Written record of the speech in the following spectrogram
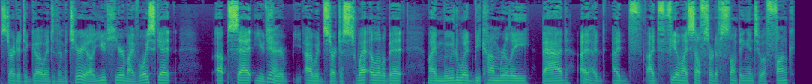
started to go into the material, you'd hear my voice get upset. You'd Yeah. hear I would start to sweat a little bit. My mood would become really bad. I, I'd, I'd I'd feel myself sort of slumping into a funk.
